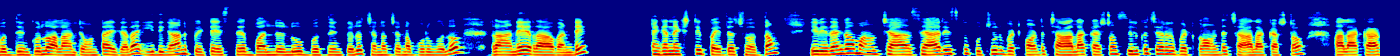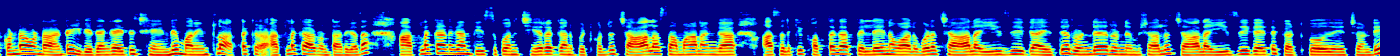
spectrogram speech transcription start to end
బొద్దింకులు అలాంటివి ఉంటాయి కదా ఇది కానీ పెట్టేస్తే బల్లులు బొద్దింకులు చిన్న చిన్న పురుగులు రానే రావండి. ఇంకా నెక్స్ట్ టిప్ అయితే చూద్దాం. ఈ విధంగా మనం శారీస్కి కుచ్చులు పెట్టుకోవాలంటే చాలా కష్టం. సిల్క్ చీర పెట్టుకోవాలంటే చాలా కష్టం. అలా కాకుండా ఉండాలంటే ఈ విధంగా అయితే చేయండి. మన ఇంట్లో అట్ట అట్ల కాడ ఉంటుంది కదా. ఆ అట్ల కాడ కానీ తీసుకొని చీరకు కానీ పెట్టుకుంటే చాలా సమానంగా అసలుకి కొత్తగా పెళ్ళైన వాళ్ళు కూడా చాలా ఈజీగా అయితే రెండే రెండు నిమిషాలు చాలా ఈజీగా అయితే కట్టుకోవచ్చు అండి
